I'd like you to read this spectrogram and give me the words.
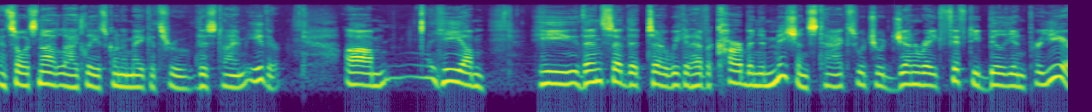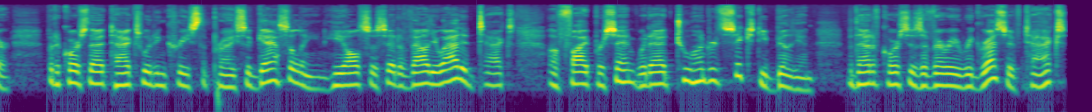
and so it's not likely it's going to make it through this time either. Um, he um, He then said that uh, we could have a carbon emissions tax, which would generate 50 billion per year. But of course, that tax would increase the price of gasoline. He also said a value-added tax of 5% would add 260 billion. But that, of course, is a very regressive tax.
